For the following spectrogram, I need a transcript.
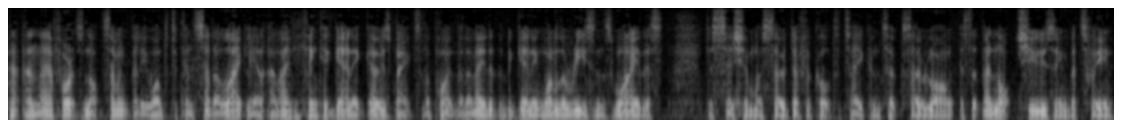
and therefore it's not something that he wanted to consider lightly. And, and I think, again, it goes back to the point that I made at the beginning. One of the reasons why this decision was so difficult to take and took so long is that they're not choosing between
